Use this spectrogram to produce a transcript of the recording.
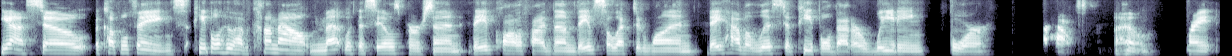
Yeah, so a couple things. People who have come out, met with a salesperson, they've qualified them, they've selected one, they have a list of people that are waiting for a house, a home, right?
